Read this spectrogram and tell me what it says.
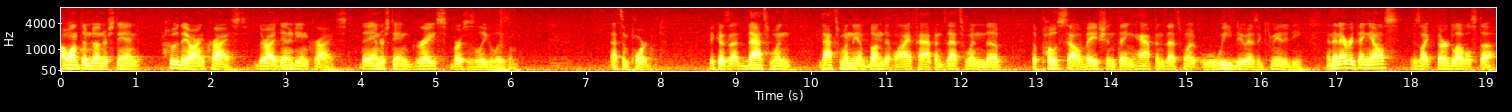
I want them to understand who they are in Christ, their identity in Christ. They understand grace versus legalism. That's important because that's when that's when the abundant life happens. That's when the the post salvation thing happens. That's what we do as a community. And then everything else is like third level stuff.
